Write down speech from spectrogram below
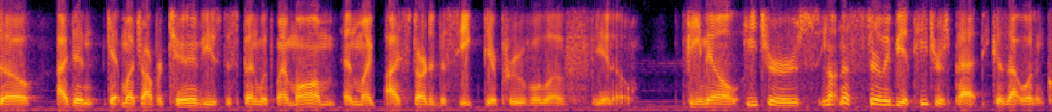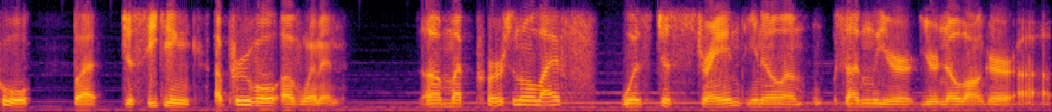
So I didn't get much opportunities to spend with my mom, and my I started to seek the approval of you know female teachers, not necessarily be a teacher's pet because that wasn't cool, but just seeking approval of women. Um, my personal life was just strained. You know, um, suddenly you're you're no longer uh,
